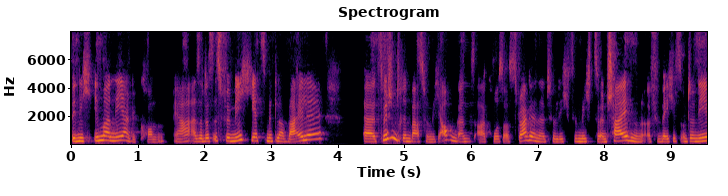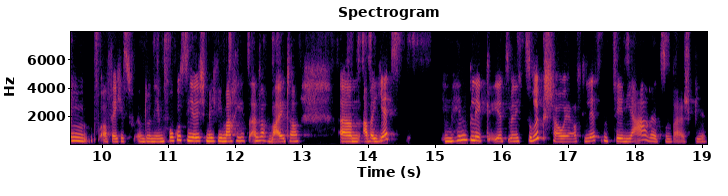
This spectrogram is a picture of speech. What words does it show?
bin ich immer näher gekommen. Ja, also das ist für mich jetzt mittlerweile, äh, zwischendrin war es für mich auch ein ganz arg großer Struggle natürlich, für mich zu entscheiden, für welches Unternehmen, auf welches Unternehmen fokussiere ich mich, wie mache ich jetzt einfach weiter. Ähm, aber jetzt im Hinblick, jetzt wenn ich zurückschaue auf die letzten zehn Jahre zum Beispiel,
